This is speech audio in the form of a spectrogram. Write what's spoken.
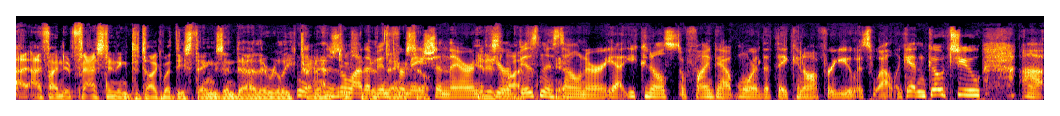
I, I find it fascinating to talk about these things, and uh, they're really trying Yeah, to. there's do a lot of things, so information there, and if you're a lot. business Yeah. owner, yeah, you can also find out more that they can offer you as well. Again, go to uh,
